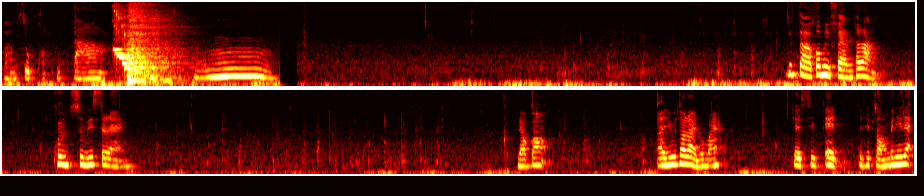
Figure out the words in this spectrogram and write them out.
ความสุขของพิตาพิตาก็มีแฟนฝรั่ง คนสวิตเซอร์แลนด์แล้วก็ อายุเท่าไหร่รู้ไหมเจ็ดสิบเอ็ดเจ็ดสิบสองปีนี้แหละ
